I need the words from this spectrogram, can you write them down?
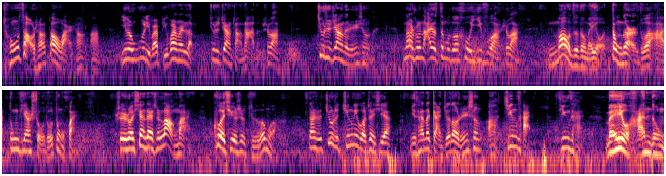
从早上到晚上啊，因为屋里边比外面冷，就是这样长大的，是吧？就是这样的人生。那时候哪有这么多厚衣服啊，是吧？帽子都没有，冻的耳朵啊，冬天手都冻坏。所以说现在是浪漫，过去是折磨。但是就是经历过这些，你才能感觉到人生啊精彩，精彩。没有寒冬，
